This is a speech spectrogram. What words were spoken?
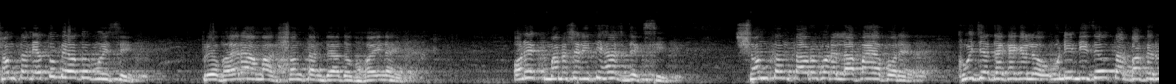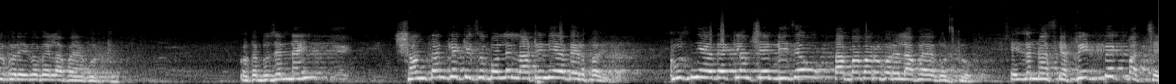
সন্তান এত বেয়াদব হয়েছে প্রিয় ভাইরা, আমার সন্তান বেয়াদব হয় নাই। অনেক মানুষের ইতিহাস দেখছি। সন্তান তার উপরে লাফায়া পড়ে। খুঁজে দেখা গেল উনি নিজেও তার বাপের উপরে এইভাবে লাফায়া পড়ত। কথা বুঝেন নাই? সন্তানকে কিছু বললে লাঠি নিয়ে বের হয়। খোঁজ নিয়ে দেখলাম সে নিজেও তার বাবার উপরে লাফায়া করতো এই জন্য আজকে ফিডব্যাক পাচ্ছে,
